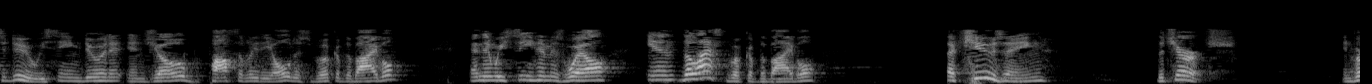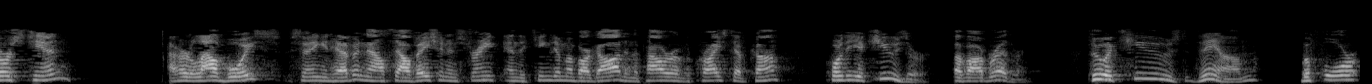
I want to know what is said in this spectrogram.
to do. We see him doing it in Job, possibly the oldest book of the Bible. And then we see him as well in the last book of the Bible, accusing the church. In verse 10, I heard a loud voice saying in heaven, Now salvation and strength and the kingdom of our God and the power of Christ have come for the accuser of our brethren, who accused them before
